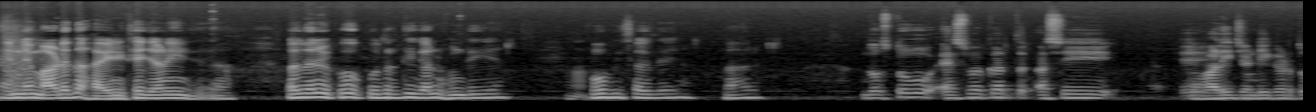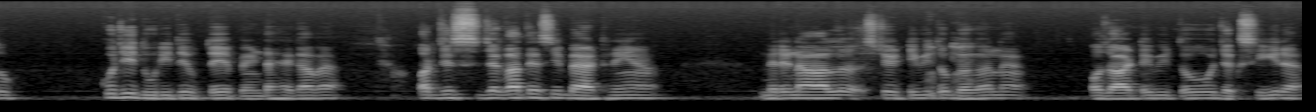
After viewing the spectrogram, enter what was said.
ਇੰਨੇ ਮਾੜੇ ਤਾਂ ਹੈ ਨਹੀਂ ਥੇ ਜਾਨੀ ਪਤਾ ਨਹੀਂ ਕੋਈ ਕੁਦਰਤੀ ਗੱਲ ਹੁੰਦੀ ਹੈ। ਹੋ। ਵੀ ਸਕਦੇ ਆ ਬਾਹਰ। ਦੋਸਤੋ, ਇਸ ਵਕਤ ਅਸੀਂ ਮੋਹਾਲੀ, ਚੰਡੀਗੜ੍ਹ ਤੋਂ ਕੁਝ ਹੀ ਦੂਰੀ ਦੇ ਉੱਤੇ ਪਿੰਡ ਹੈਗਾ ਵਾ ਔਰ ਜਿਸ ਜਗ੍ਹਾ ਤੇ ਅਸੀਂ ਬੈਠ ਰਹੇ ਹਾਂ, ਮੇਰੇ ਨਾਲ ਸਟੇਟ ਟੀਵੀ ਤੋਂ ਗਗਨ ਹੈ, ਔਜ਼ਾਰ ਟੀਵੀ ਤੋਂ ਜਗਸੀਰ ਹੈ,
